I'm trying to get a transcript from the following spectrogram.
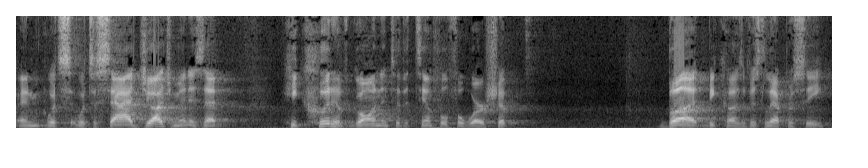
And what's, what's a sad judgment is that he could have gone into the temple for worship, but because of his leprosy,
